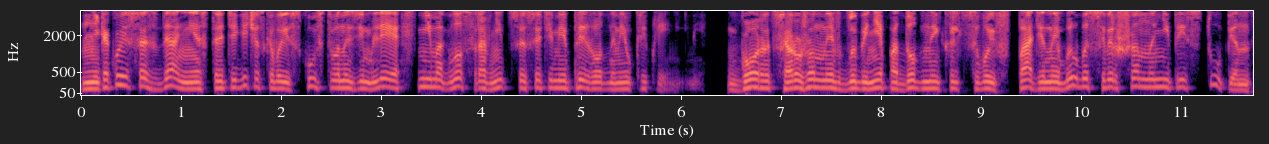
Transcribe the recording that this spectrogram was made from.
Никакое создание стратегического искусства на Земле не могло сравниться с этими природными укреплениями. Город, сооруженный в глубине подобной кольцевой впадины, был бы совершенно неприступен,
